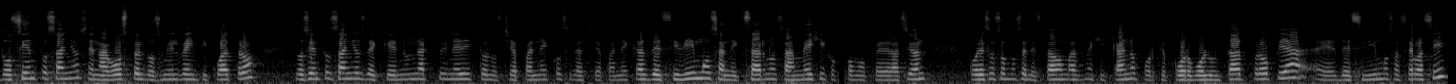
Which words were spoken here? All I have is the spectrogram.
200 años en agosto del 2024 200 años de que en un acto inédito los chiapanecos y las chiapanecas decidimos anexarnos a México como federación, por eso somos el Estado más mexicano, porque por voluntad propia eh, decidimos hacerlo así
